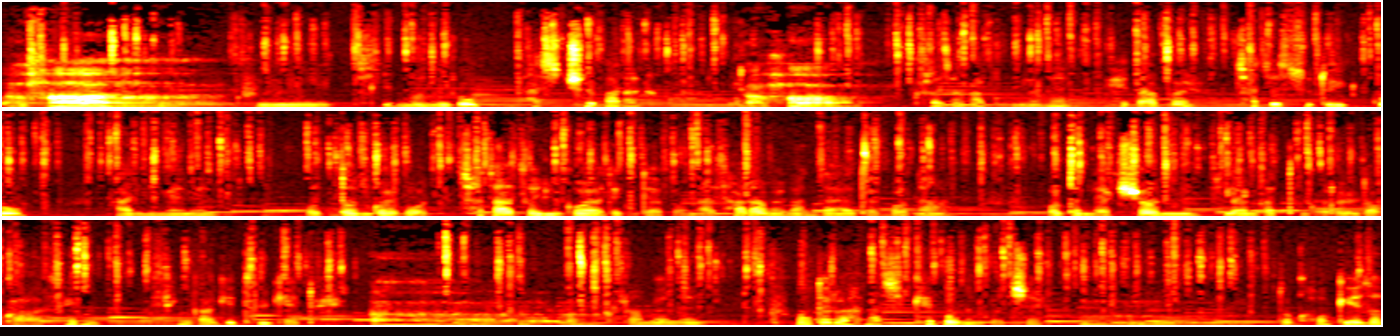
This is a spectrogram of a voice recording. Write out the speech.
아하, 그 질문으로 다시 출발하는 거야. 아하, 그러다가 보면은 해답을 찾을 수도 있고 아니면은 어떤 걸 뭐 찾아서 읽어야 된다거나 사람을 만나야 되거나 어떤 액션 플랜 같은 거를 너가 생, 생각이 들게 돼. 아, 그러면은 그거대로 하나씩 해보는 거지. 음, 또 거기에서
